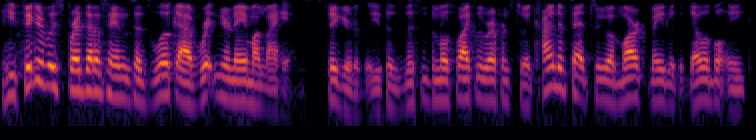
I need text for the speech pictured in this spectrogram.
He figuratively spreads out his hands and says, "Look, I've written your name on my hands." Figuratively, he says, "This is the most likely reference to a kind of tattoo, a mark made with indelible ink."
